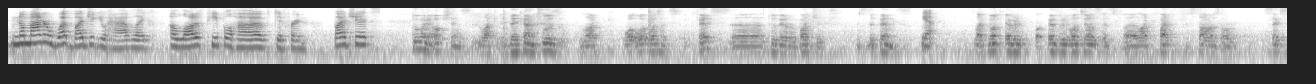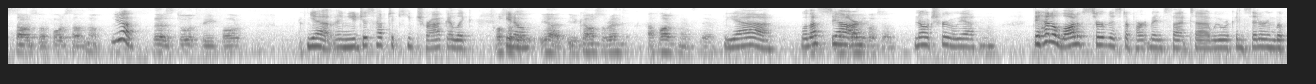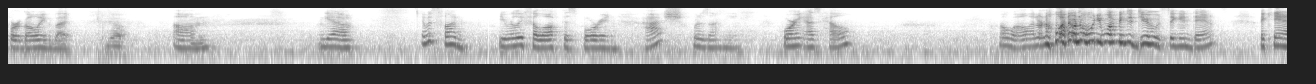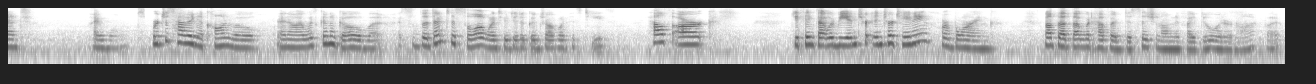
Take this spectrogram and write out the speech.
no matter what budget you have, like a lot of people have different budgets. Too many options. Like they can choose like what what, what it fits uh, to their budget. It depends. Yeah. Like not every every hotel is uh, like five stars or six stars or four stars. No, Yeah. there's two, three, four. Yeah, and you just have to keep track of like Also, You know- yeah, you can also rent apartments there. yeah. Well, that's yeah, our hotel. no true, yeah. Mm. They had a lot of serviced apartments that uh, we were considering before going, but Yeah. um yeah. It was fun. You really fell off this boring hash. What does that mean? Boring as hell? Oh well, I don't know. I don't know what you want me to do. Sing and dance? I can't. I won't. We're just having a convo. I know I was gonna go, but the dentist Salah went to did a good job on his teeth. Health arc. Do you think that would be enter- entertaining or boring? Not that that would have a decision on if I do it or not, but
